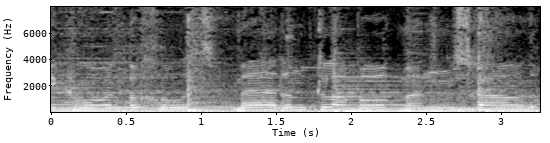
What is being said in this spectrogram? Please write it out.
Ik word begroet met een klap op mijn schouder.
